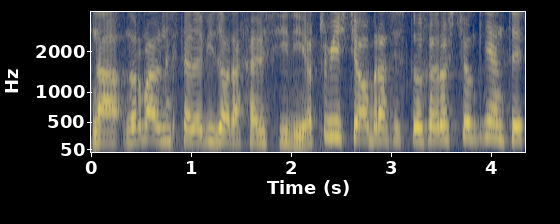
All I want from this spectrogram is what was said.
na normalnych telewizorach LCD. Oczywiście obraz jest trochę rozciągnięty,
